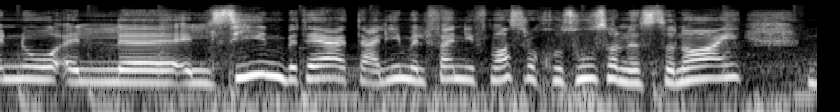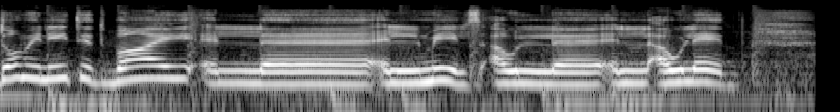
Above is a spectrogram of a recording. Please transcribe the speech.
إنه ال scene بتاع التعليم الفني في مصر خصوصا الصناعي dominated by ال males أو الأولاد. آه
